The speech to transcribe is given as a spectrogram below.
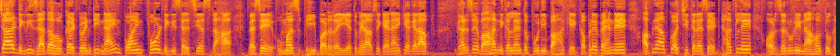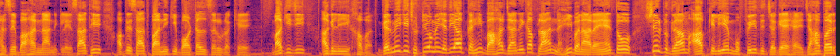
चार डिग्री ज़्यादा होकर 29.4 डिग्री सेल्सियस रहा। वैसे उमस भी बढ़ रही है। तो मेरा आपसे कहना है कि अगर आप घर से बाहर निकल रहे हैं तो पूरी बाह के कपड़े पहने, अपने आप को अच्छी तरह से ढक ले और ज़रूरी ना हो तो घर से बाहर ना निकले। साथ ही अपने साथ पानी की बॉटल ज़रूर रखे। बाकी जी, अगली खबर। गर्मी की छुट्टियों में यदि आप कहीं बाहर जाने का प्लान नहीं बना रहे हैं तो शिल्प ग्राम आपके लिए मुफीद जगह है, जहाँ पर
